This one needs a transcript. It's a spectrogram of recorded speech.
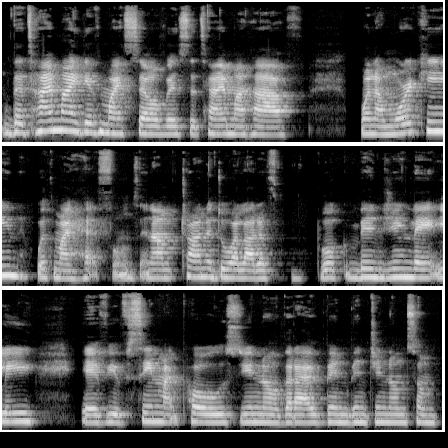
the time I give myself is the time I have when I'm working with my headphones and I'm trying to do a lot of book binging lately. If you've seen my posts, you know that I've been binging on some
